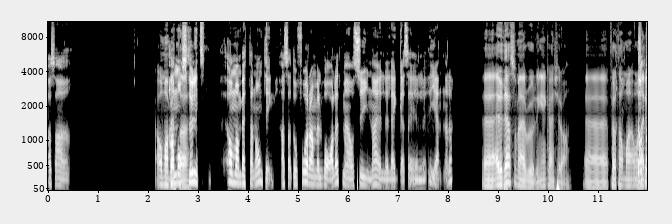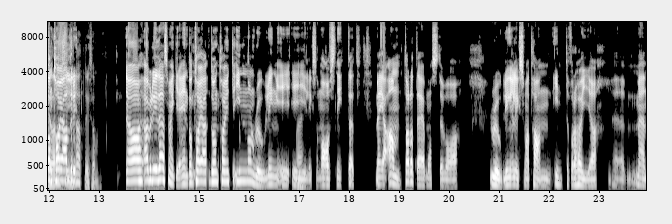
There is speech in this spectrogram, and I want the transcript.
Alltså, om man han måste väl inte... Om man bettar någonting. Alltså, då får han väl valet med att syna eller lägga sig eller, igen, eller? eh, är det det som är rulingen kanske då? Eh, för att om man, om De- man de redan tar ju har aldrig- synat liksom. Ja, men det är det som är grejen. De tar, ju- de tar inte in någon ruling i, i liksom avsnittet. Men jag antar att det måste vara rulingen, liksom att han inte får höja, eh, men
